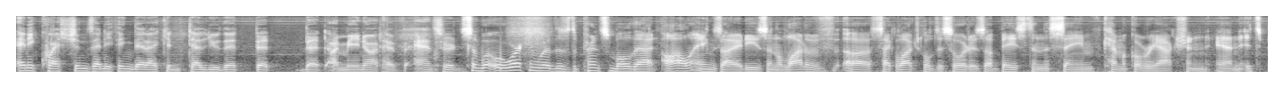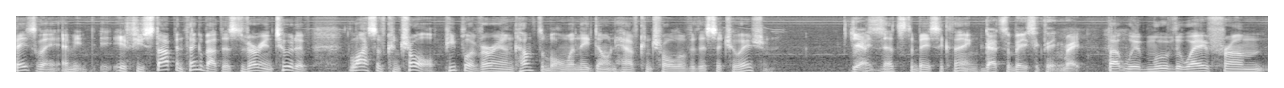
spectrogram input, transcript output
any questions? Anything that I can tell you that that that I may not have answered? So what we're working with is the principle that all anxieties and a lot of uh, psychological disorders are based in the same chemical reaction, and it's basically, I mean, if you stop and think about this, it's very intuitive. Loss of control. People are very uncomfortable when they don't have control over the situation. right? yes, That's the basic thing. that's the basic thing, right? But we've moved away from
